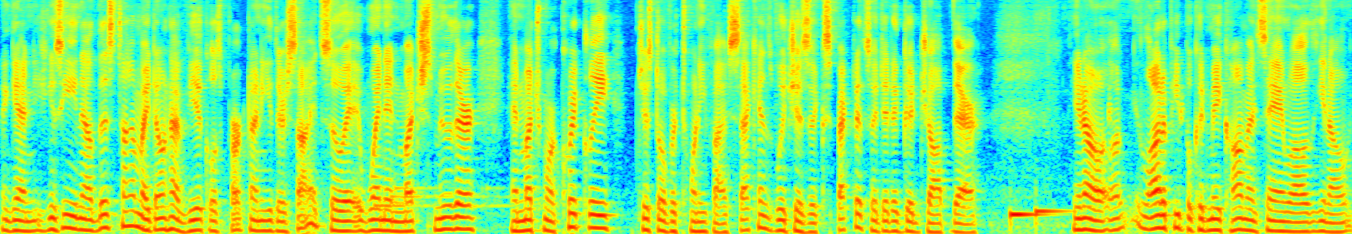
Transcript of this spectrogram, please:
Again, you can see now this time I don't have vehicles parked on either side, so it went in much smoother and much more quickly, just over 25 seconds, which is expected, so I did a good job there you know, a lot of people could make comments saying, well, you know,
